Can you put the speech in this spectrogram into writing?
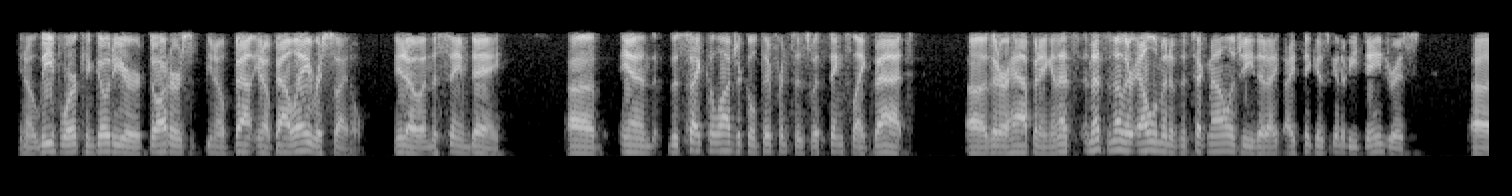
you know leave work and go to your daughter's you know ba- you know ballet recital you know in the same day. Uh, and the psychological differences with things like that uh, that are happening, and that's and that's another element of the technology that I, I think is going to be dangerous, uh,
